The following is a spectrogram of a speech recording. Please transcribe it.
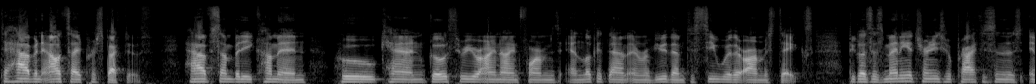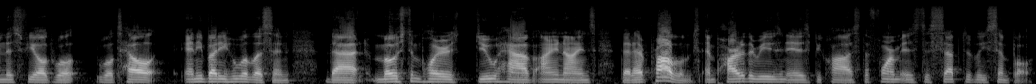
to have an outside perspective. Have somebody come in who can go through your I 9 forms and look at them and review them to see where there are mistakes. Because as many attorneys who practice in this, in this field will, will tell anybody who will listen that most employers do have I 9s that have problems. And part of the reason is because the form is deceptively simple.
